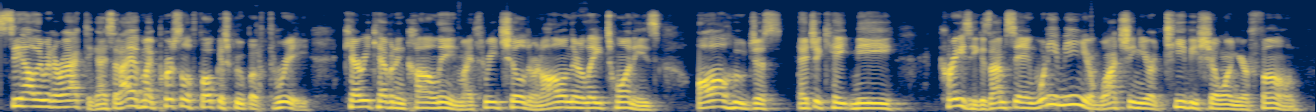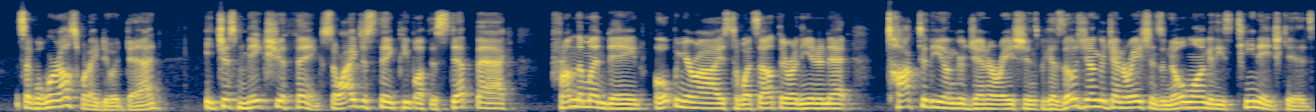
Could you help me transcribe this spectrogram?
see how they're interacting. I said, I have my personal focus group of three Carrie, Kevin, and Colleen, my three children, all in their late 20s, all who just educate me crazy because I'm saying, What do you mean you're watching your TV show on your phone? It's like, Well, where else would I do it, Dad? It just makes you think. So I just think people have to step back from the mundane, open your eyes to what's out there on the internet, talk to the younger generations because those younger generations are no longer these teenage kids.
